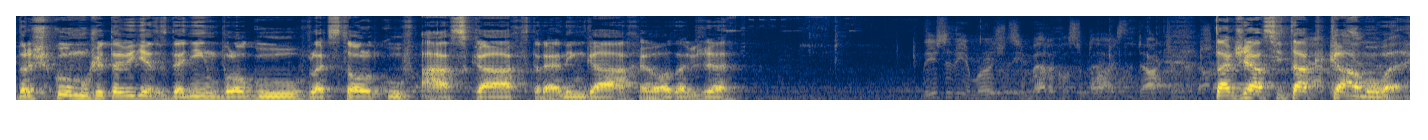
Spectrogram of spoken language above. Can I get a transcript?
držku můžete vidět v denním vlogu, v Let's Talku, v áskách, v tréninkách, jo, takže... Takže asi tak, kámové.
